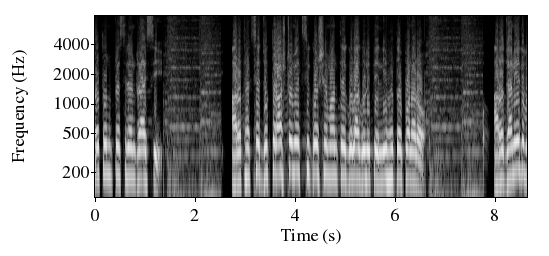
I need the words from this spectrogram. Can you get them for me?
নতুন প্রেসিডেন্ট রাইসি। আরও থাকছে যুক্তরাষ্ট্র, মেক্সিকো সীমান্তে গোলাগুলিতে নিহত পনেরো। আরও জানিয়ে দিব,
